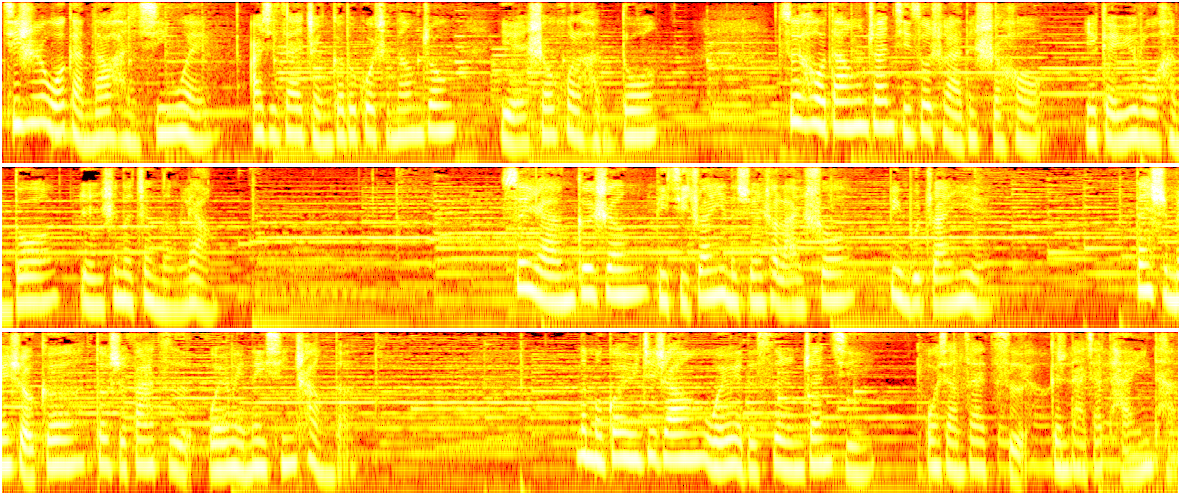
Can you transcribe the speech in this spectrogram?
其实我感到很欣慰，而且在整个的过程当中也收获了很多。最后当专辑做出来的时候，也给予了我很多人生的正能量。虽然歌声比起专业的选手来说并不专业，但是每首歌都是发自伟伟内心唱的。那么关于这张伟伟的私人专辑，我想在此跟大家谈一谈。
